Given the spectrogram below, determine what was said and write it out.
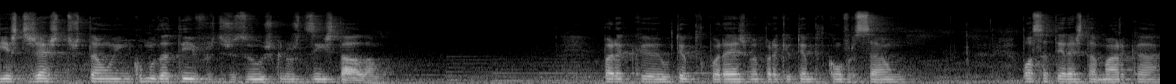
e estes gestos tão incomodativos de Jesus que nos desinstalam, para que o tempo de Quaresma, para que o tempo de conversão possa ter esta marca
